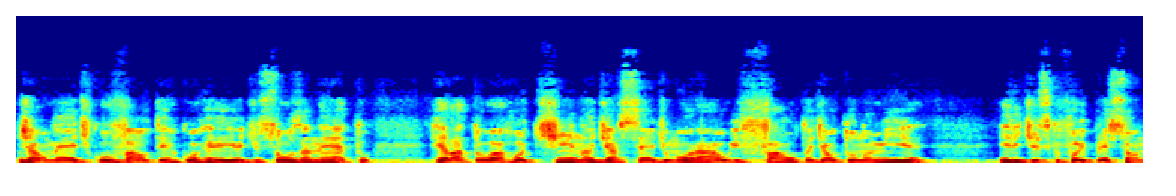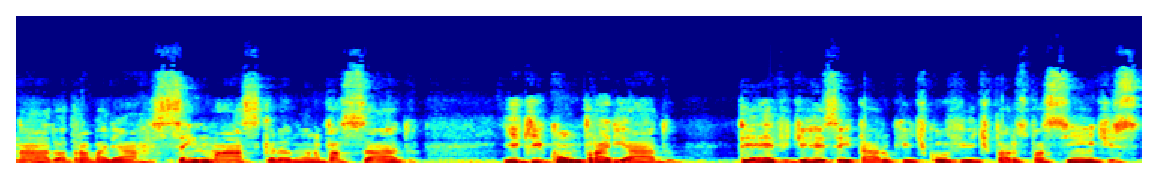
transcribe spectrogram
Já o médico Walter Correia de Souza Neto relatou a rotina de assédio moral e falta de autonomia. Ele disse que foi pressionado a trabalhar sem máscara no ano passado e que, contrariado, teve de receitar o kit Covid para os pacientes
